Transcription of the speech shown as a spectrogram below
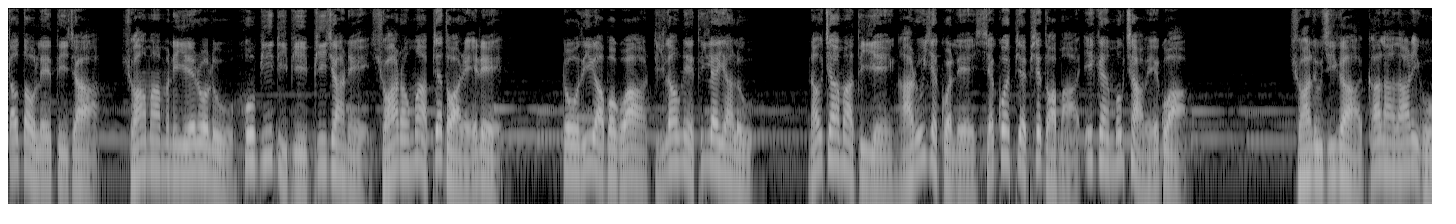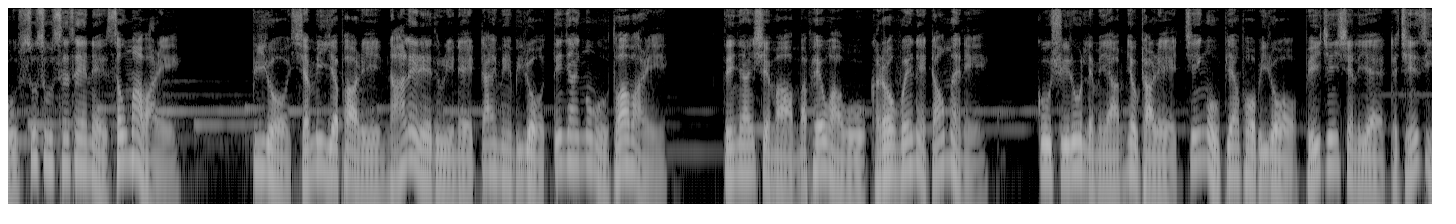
တောက်တောက်လဲတေးကြရွာမှာမနေရတော့လို့ဟိုပြေးဒီပြေးပြေးကြနဲ့ရွာတော်မှပြတ်သွားတယ်တဲ့။တော်သေးတာပေါ့ကွာဒီလောက်နဲ့သိလိုက်ရလို့နောက်ကြမှသိရင်ငါတို့ရက်ွက်လဲရက်ွက်ပြက်ဖြစ်သွားမှာအေကံမုတ်ချပဲကွာ။ရွာလူကြီးကကာလာသားတွေကိုစူးစူးဆဲဆဲနဲ့စုံမပါတယ်။ ပြီးတော့ရမိရက်ဖတွေနားလေတဲ့သူတွေနဲ့တိုင်ပင်ပြီးတော့တင်းချိုင်းကုန်းကိုသွားပါတယ်။တင်းချိုင်းရှင်မမဖဲဝါကိုကြော်ဝဲနဲ့တောင်းပန်တယ်။ကိုရွှေတို့လင်မယားမြုပ်ထားတဲ့ကျင်းကိုပြန်ဖော်ပြီးတော့ဘေးချင်းရှင်လျက်တချင်းစီ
